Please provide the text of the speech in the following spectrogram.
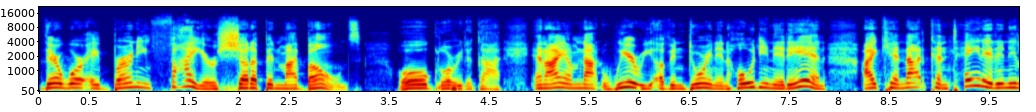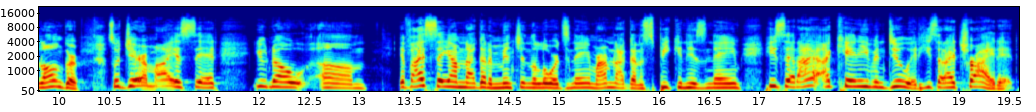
there were a burning fire shut up in my bones. Oh, glory to God. And I am not weary of enduring and holding it in. I cannot contain it any longer. So Jeremiah said, you know, um, if I say I'm not going to mention the Lord's name or I'm not going to speak in his name, he said, I, I can't even do it. He said, I tried it.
